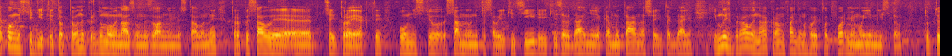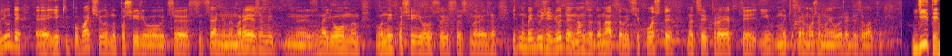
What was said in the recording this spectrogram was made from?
Це повністю діти, тобто вони придумали назву незламні міста. Вони прописали е, цей проєкт повністю. Саме вони писали, які цілі, які завдання, яка мета наша і так далі. І ми збирали на краудфандинговій платформі Моє місто. Тобто люди, е, які побачили, ми поширювали це соціальними мережами, знайомим, вони поширювали в своїх соцмережах. І небайдужі люди нам задонатили ці кошти на цей проєкт, і ми тепер можемо його реалізувати. Діти,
